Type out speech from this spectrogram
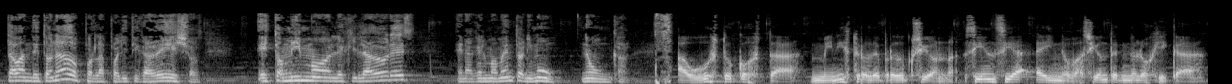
estaban detonados por las políticas de ellos. Estos mismos legisladores, en aquel momento, ni mu, nunca. Augusto Costa, ministro de Producción, Ciencia e Innovación Tecnológica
